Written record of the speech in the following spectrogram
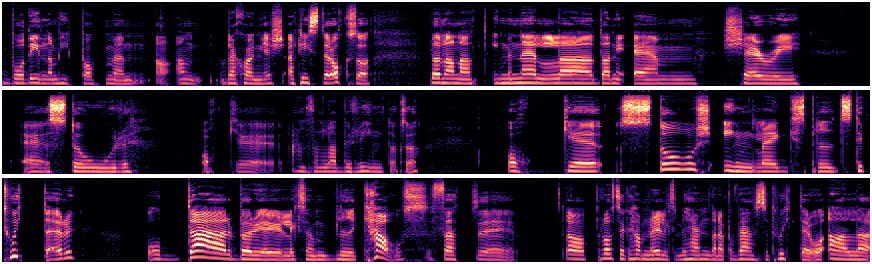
både inom hiphop men ja, andra genrer, artister också. Bland annat Imenella, Danny M, Sherry, eh, Stor och han från Labyrint också. Och eh, Stors inlägg sprids till Twitter och där börjar det liksom bli kaos för att eh, ja, på något sätt hamnar det liksom i händerna på vänster Twitter och alla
